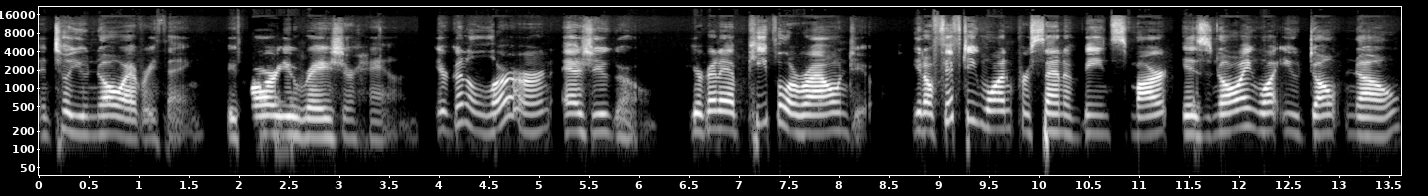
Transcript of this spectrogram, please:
until you know everything before you raise your hand. You're going to learn as you go. You're going to have people around you. You know, 51% of being smart is knowing what you don't know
